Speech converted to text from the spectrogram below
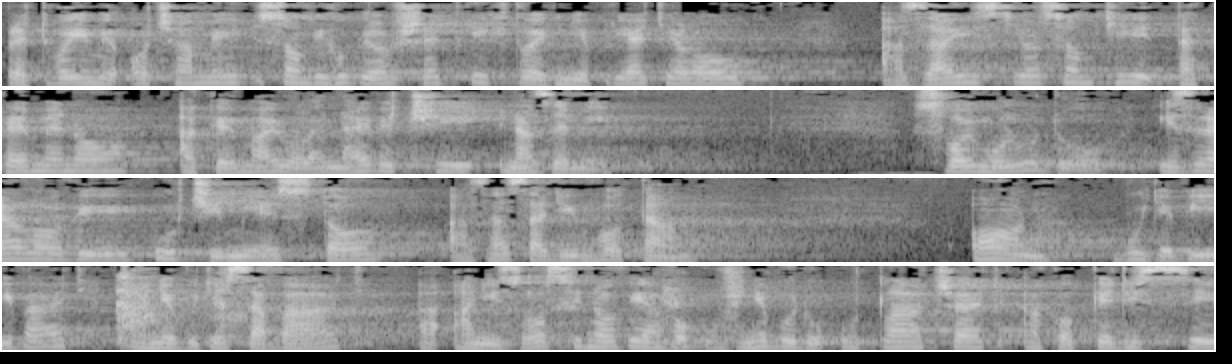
Pred tvojimi očami som vyhubil všetkých tvojich nepriateľov a zaistil som ti také meno, aké majú len najväčší na zemi. Svojmu ľudu, Izraelovi, určí miesto a zasadím ho tam. On bude bývať a nebude sa báť a ani zlosinovia ho už nebudú utláčať ako kedysi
